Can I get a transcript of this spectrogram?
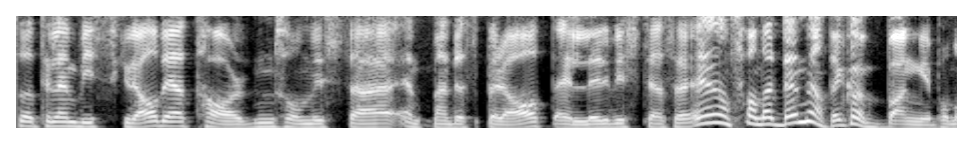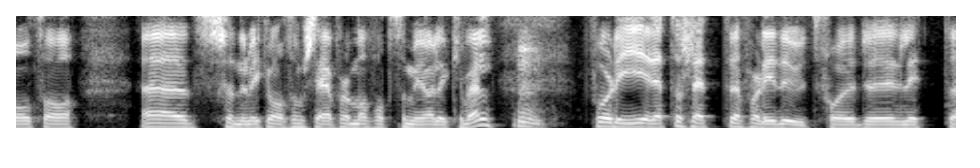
eh, til en viss grad. Jeg tar den sånn hvis jeg enten er desperat, eller hvis jeg ser ja, faen, det er den, ja. Den kan jo bange på noe, så uh, skjønner vi ikke hva som skjer, for de har fått så mye allikevel. Fordi, rett og slett fordi det utfordrer litt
